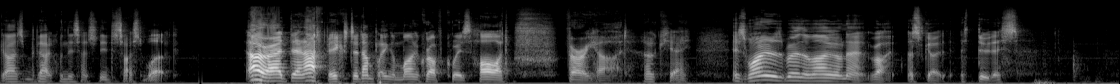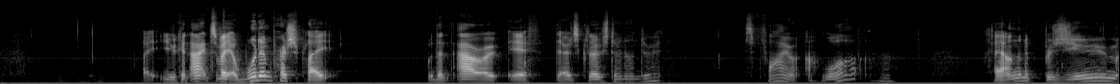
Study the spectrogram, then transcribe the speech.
Guys, I'll be back when this actually decides to work. Alright then, I fixed it. I'm playing a Minecraft quiz hard. Very hard. Okay. It's one of the Minecraft now. Right, let's go. Let's do this. You can activate a wooden pressure plate with an arrow if there's glowstone under it. It's fire. uh, What? Okay, I'm going to presume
